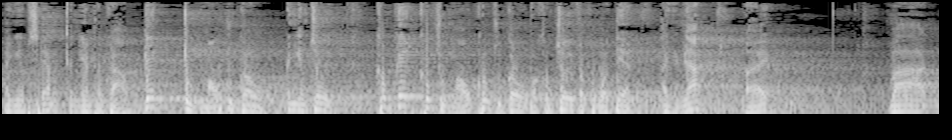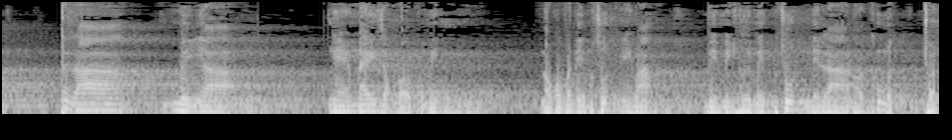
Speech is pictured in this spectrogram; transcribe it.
anh em xem, anh em tham khảo, kết trùng máu trùng cầu, anh em chơi không kết không chủ máu không chủ cầu và không chơi và không bỏ tiền. Anh em nhé đấy. Và thật ra mình à, ngày hôm nay giọng nói của mình nó có vấn đề một chút anh em ạ. Vì mình hơi mệt một chút nên là nói không được chuẩn.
